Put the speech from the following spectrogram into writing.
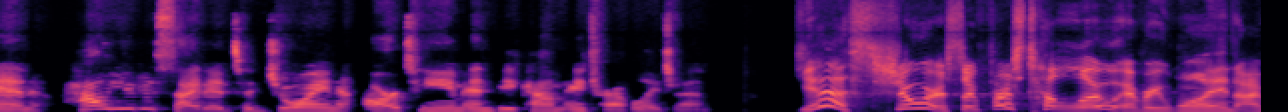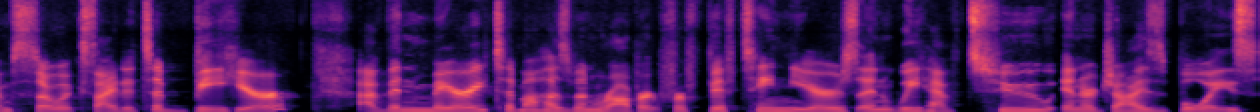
and how you decided to join our team and become a travel agent? Yes, sure. So, first, hello, everyone. I'm so excited to be here. I've been married to my husband, Robert, for 15 years, and we have two energized boys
